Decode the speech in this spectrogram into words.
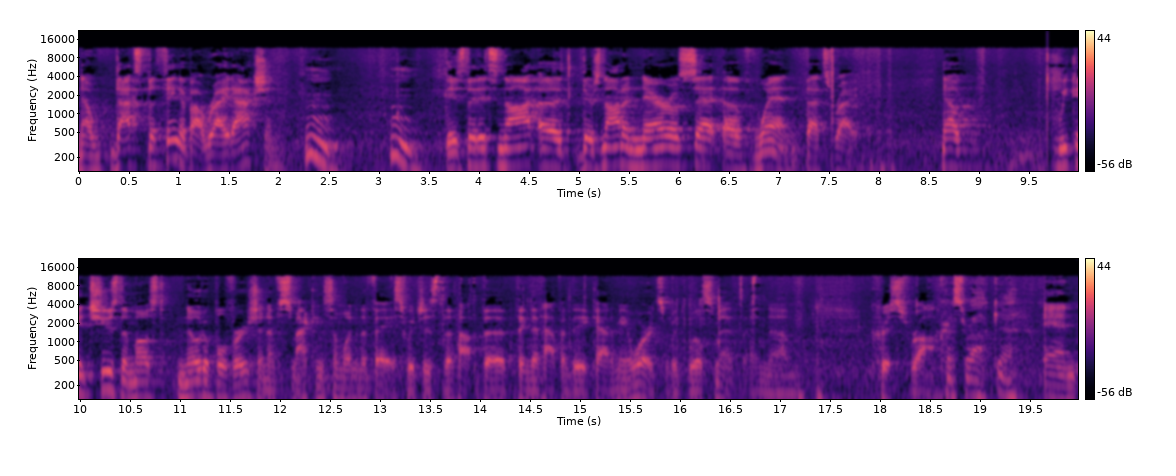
Now that's the thing about right action. Hmm. Hmm. Is that it's not a there's not a narrow set of when that's right. Now we could choose the most notable version of smacking someone in the face, which is the the thing that happened at the Academy Awards with Will Smith and um, Chris Rock. Chris Rock, yeah. And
